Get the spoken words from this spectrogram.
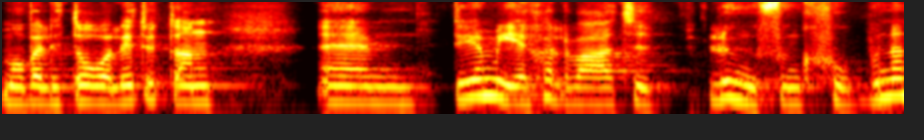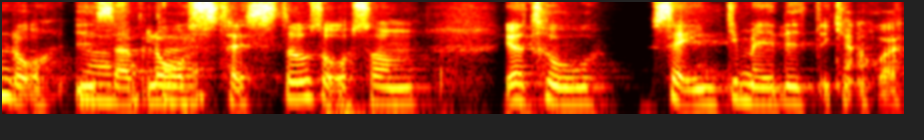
mår väldigt dåligt. Utan ehm, det är mer själva typ lungfunktionen då i Ja, så blåstester och så som jag tror sänker mig lite kanske.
